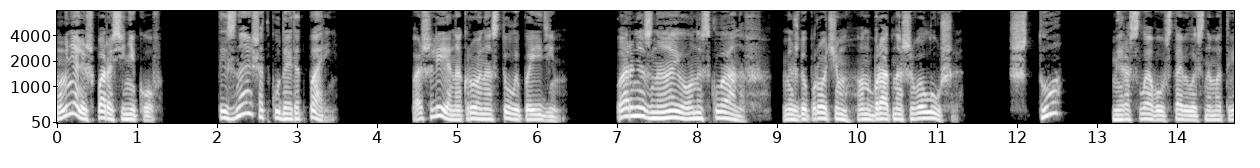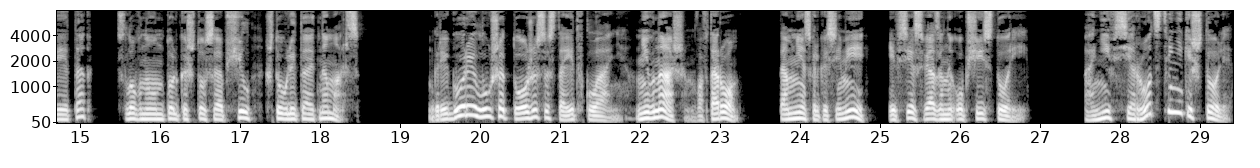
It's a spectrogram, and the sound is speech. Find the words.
у меня лишь пара синяков. Ты знаешь, откуда этот парень? Пошли, я накрою на стул и поедим. Парня знаю, он из кланов. Между прочим, он брат нашего Луши. Что? Мирослава уставилась на Матвея так, словно он только что сообщил, что улетает на Марс. Григорий Луша тоже состоит в клане. Не в нашем, во втором. Там несколько семей, и все связаны общей историей. Они все родственники, что ли?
